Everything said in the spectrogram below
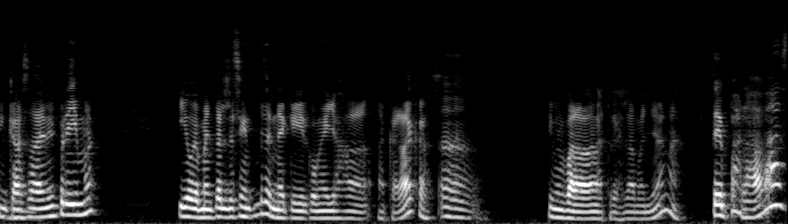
en casa de mi prima. Y obviamente el día siguiente me tenía que ir con ellos a, a Caracas. Ah, Y me paraban a las 3 de la mañana. ¿Te parabas?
